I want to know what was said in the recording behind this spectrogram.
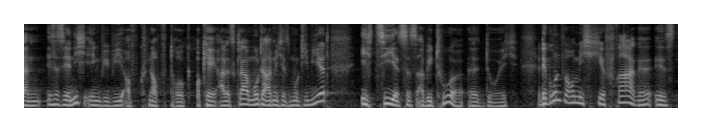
dann ist es ja nicht irgendwie wie auf Knopfdruck. Okay, alles klar, Mutter hat mich jetzt motiviert, ich ziehe jetzt das Abitur äh, durch. Der Grund, warum ich hier frage, ist,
